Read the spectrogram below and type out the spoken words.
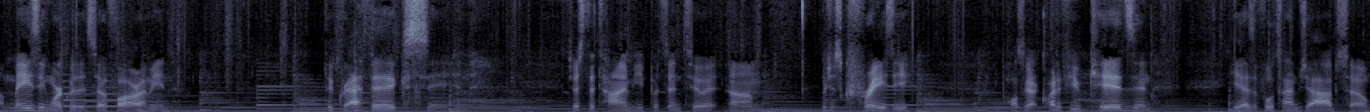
amazing work with it so far. I mean, the graphics and just the time he puts into it, um, which is crazy. Paul's got quite a few kids and he has a full time job, so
